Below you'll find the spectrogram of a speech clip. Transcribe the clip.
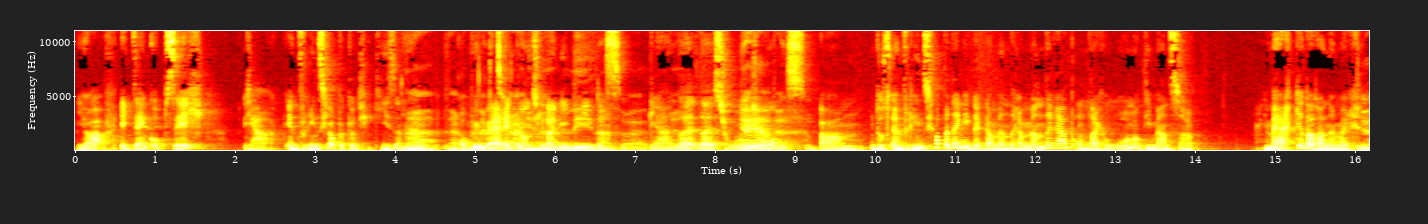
Ja, ik denk op zich... Ja, in vriendschappen kun je kiezen, hè. Op je werk vraag. kun je Ja, dat niet nee, kiezen. dat is waar. Ja, Dat, dat is gewoon zo. dat is zo. Ehm, dus in vriendschappen denk ik dat ik dat minder en minder heb, omdat gewoon ook die mensen merken dat dat Ja,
